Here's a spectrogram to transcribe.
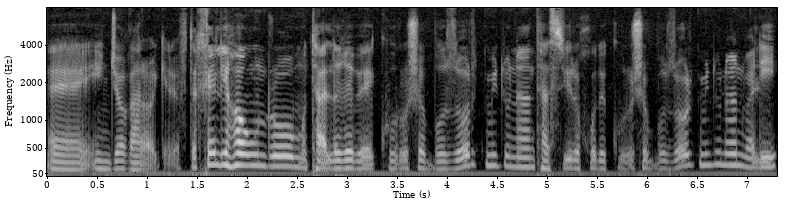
اینجا قرار گرفته خیلی ها اون رو متعلق به کوروش بزرگ می‌دونن تصویر خود کوروش بزرگ می‌دونن ولی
